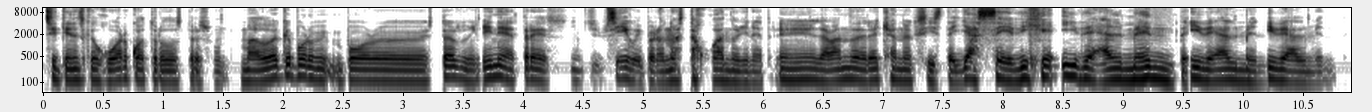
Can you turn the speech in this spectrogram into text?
si tienes que jugar 4-2-3-1. Madueque por, por uh, Sterling. Línea 3. Sí, güey, pero no está jugando línea 3. Eh, la banda derecha no existe. Ya sé, dije idealmente. Idealmente. Idealmente.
